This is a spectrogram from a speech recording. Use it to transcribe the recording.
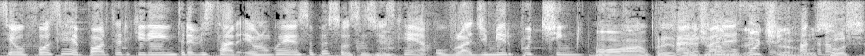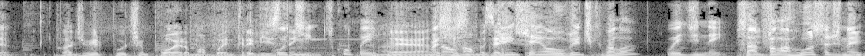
Se eu fosse repórter, queria entrevistar. Eu não conheço a pessoa, vocês dizem hum. quem é? O Vladimir Putin. Ó, oh, o presidente da Putin, Rússia. Vladimir Putin, pô, era uma boa entrevista, Putin, hein? desculpa aí. É, mas não, não, mas é quem, quem é o ouvinte que falou? O Ednei. Sabe falar russo, Ednei?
